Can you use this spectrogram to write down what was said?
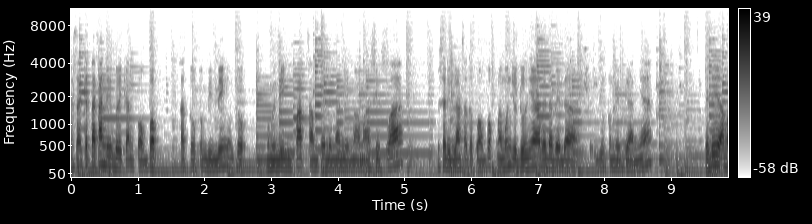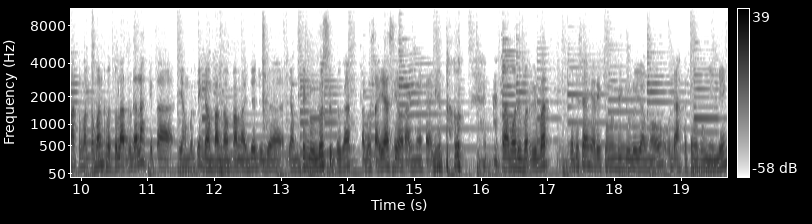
biasanya kita kan diberikan kelompok satu pembimbing untuk membimbing 4 sampai dengan 5 mahasiswa. Bisa dibilang satu kelompok namun judulnya beda-beda judul penelitiannya. Jadi sama teman-teman kebetulan udahlah kita yang penting gampang-gampang aja juga yang penting lulus gitu kan. Kalau saya sih orangnya kayak gitu. Nggak mau ribet-ribet. Jadi saya nyari pembimbing dulu yang mau udah ketemu pembimbing.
